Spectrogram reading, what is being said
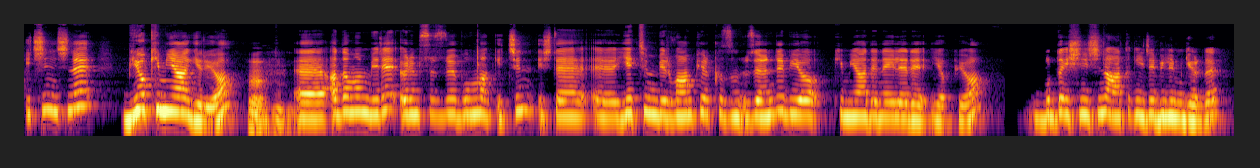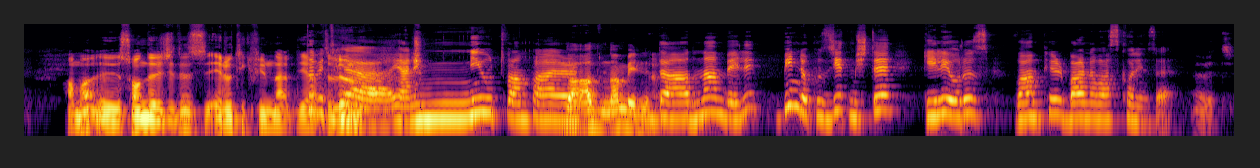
için içine biyokimya giriyor. Hı. Ee, adamın biri ölümsüzlüğü bulmak için işte e, yetim bir vampir kızın üzerinde biyokimya deneyleri yapıyor. Burada işin içine artık iyice bilim girdi. Ama e, son derece de erotik filmler diye Tabii hatırlıyorum. Tabii yani Nude Vampire. Daha adından belli. Daha adından belli. 1970'te geliyoruz Vampir Barnabas Collins'e. Evet.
